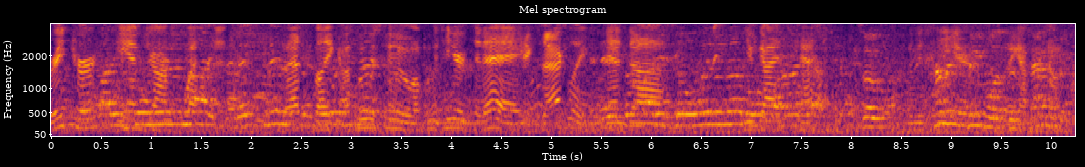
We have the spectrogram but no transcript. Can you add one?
Ray Kirk, and Josh Weston. So that's like a who's who of who's here today. Exactly. And uh, you guys had. Let me see here. What I got for notes.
